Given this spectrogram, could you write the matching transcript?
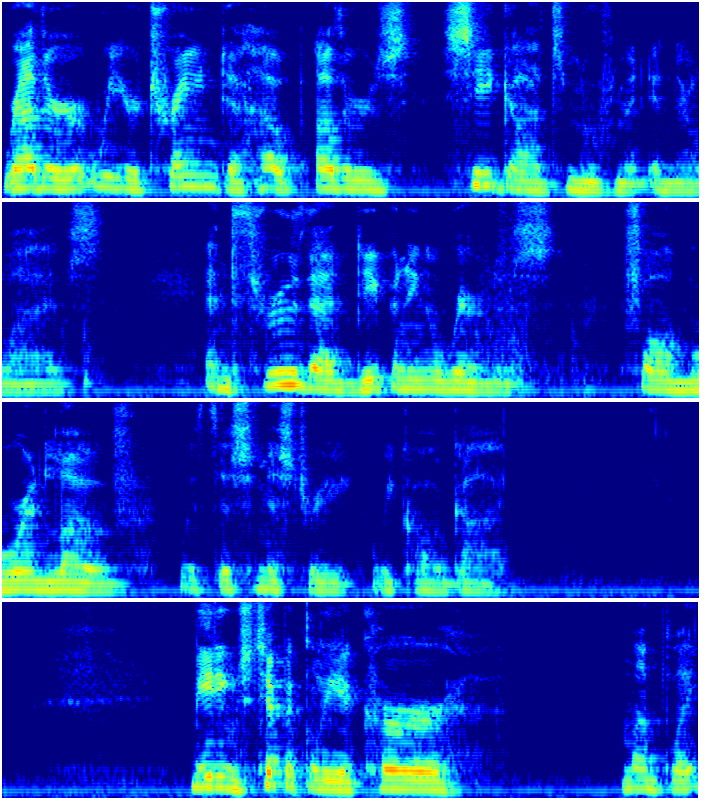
Rather, we are trained to help others see God's movement in their lives and through that deepening awareness, fall more in love with this mystery we call God. Meetings typically occur monthly,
